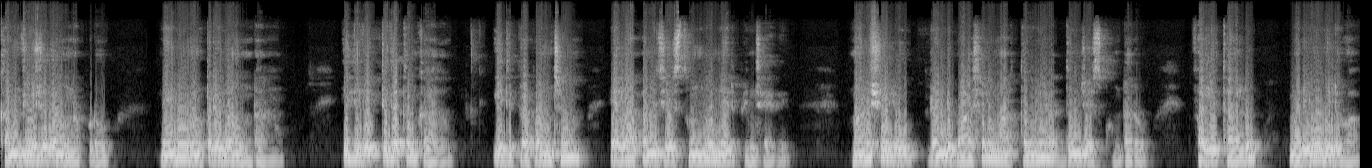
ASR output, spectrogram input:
కన్ఫ్యూజ్గా ఉన్నప్పుడు నేను ఒంటరిగా ఉంటాను. ఇది వ్యక్తిగతం కాదు. ఇది ప్రపంచం ఎలా పనిచేస్తుందో నేర్పించేది. మనుషులు రెండు భాషలు మాత్రమే అర్థం చేసుకుంటారు. ఫలితాలు మరియు విలువ.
